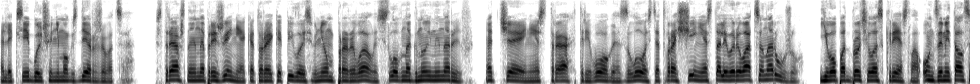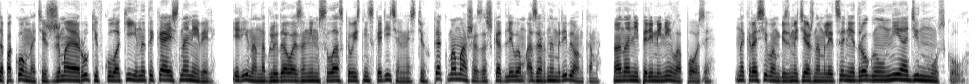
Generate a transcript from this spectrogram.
Алексей больше не мог сдерживаться. Страшное напряжение, которое копилось в нем, прорывалось, словно гнойный нарыв. Отчаяние, страх, тревога, злость, отвращение стали вырываться наружу. Его подбросило с кресла, он заметался по комнате, сжимая руки в кулаки и натыкаясь на мебель. Ирина наблюдала за ним с ласковой снисходительностью, как мамаша за шкодливым озорным ребенком. Она не переменила позы. На красивом безмятежном лице не дрогнул ни один мускул.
